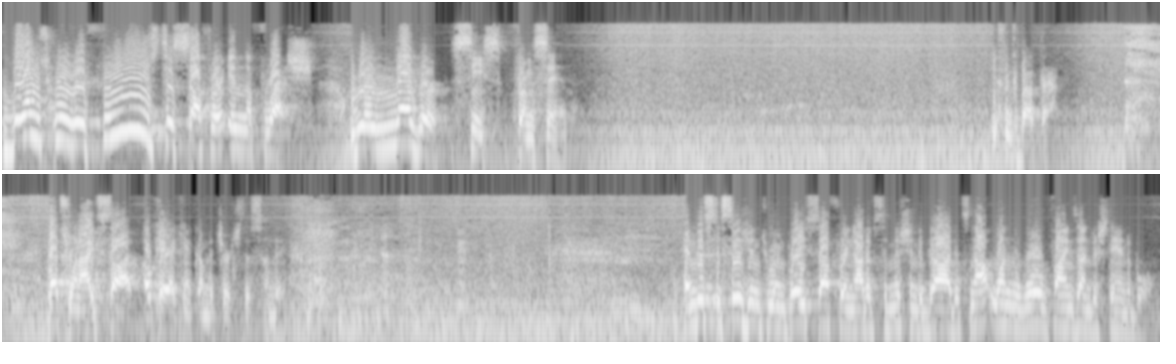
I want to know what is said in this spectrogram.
Those who refuse to suffer in the flesh will never cease from sin. You think about that. That's when I thought, okay, I can't come to church this Sunday. And this decision to embrace suffering out of submission to God, it's not one the world finds understandable.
